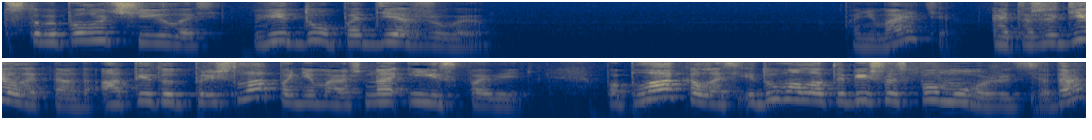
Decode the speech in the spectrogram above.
чтобы получилось. Веду, поддерживаю. Понимаете? Это же делать надо. А ты тут пришла, понимаешь, на исповедь, поплакалась и думала, тобі щось поможеться, да?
